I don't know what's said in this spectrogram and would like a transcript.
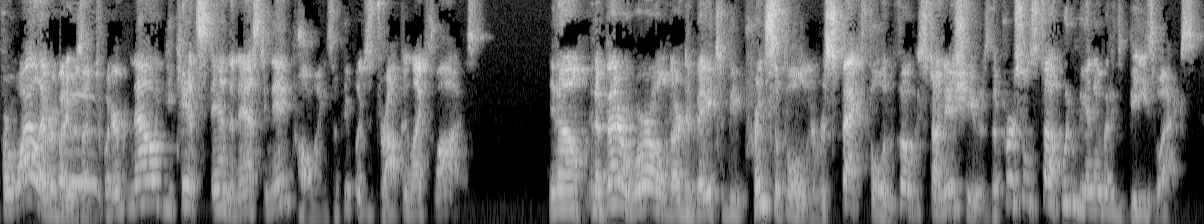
For a while, everybody was on Twitter, but now you can't stand the nasty name calling, so people are just dropping like flies. You know, in a better world, our debates would be principled and respectful and focused on issues. The personal stuff wouldn't be anybody's beeswax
